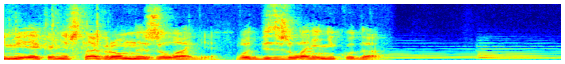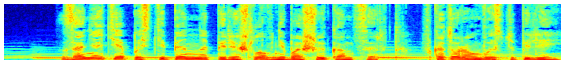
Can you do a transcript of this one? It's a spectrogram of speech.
имея, конечно, огромное желание. Вот без желания никуда. Занятие постепенно перешло в небольшой концерт, в котором выступили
